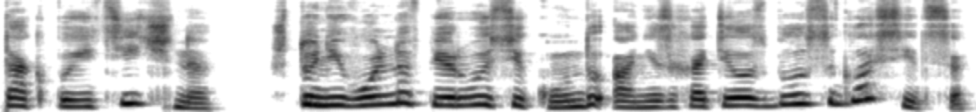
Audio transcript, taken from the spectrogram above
так поэтично, что невольно в первую секунду Ане захотелось было согласиться.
